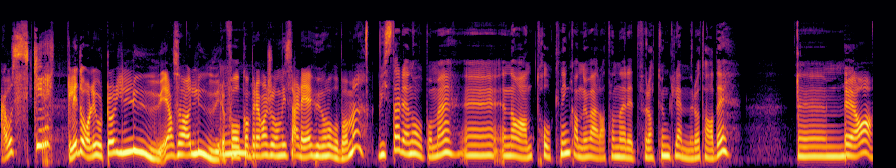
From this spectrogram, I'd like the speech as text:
Det er jo skrekkelig dårlig gjort å lure, altså, lure folk om prevensjon hvis det er det hun holder på med. Hvis det er det hun holder på med. Eh, en annen tolkning kan jo være at han er redd for at hun glemmer å ta de. Um, Ja.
